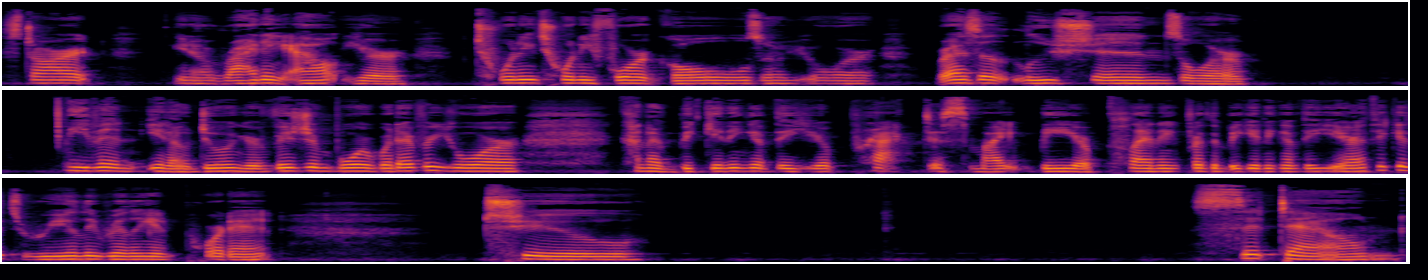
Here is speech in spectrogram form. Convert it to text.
start, you know, writing out your 2024 goals or your resolutions or even, you know, doing your vision board, whatever your kind of beginning of the year practice might be or planning for the beginning of the year, I think it's really, really important to sit down,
